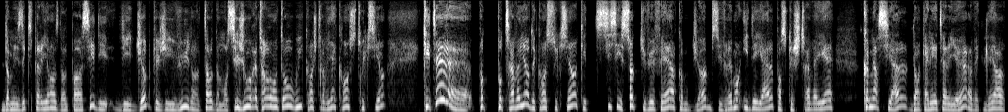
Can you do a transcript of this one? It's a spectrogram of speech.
dans mes expériences dans le passé, des, des jobs que j'ai vus dans le temps, dans mon séjour à Toronto, oui, quand je travaillais en construction qui était euh, pour, pour travailleurs de construction, qui, si c'est ça que tu veux faire comme job, c'est vraiment idéal parce que je travaillais commercial, donc à l'intérieur, avec l'air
